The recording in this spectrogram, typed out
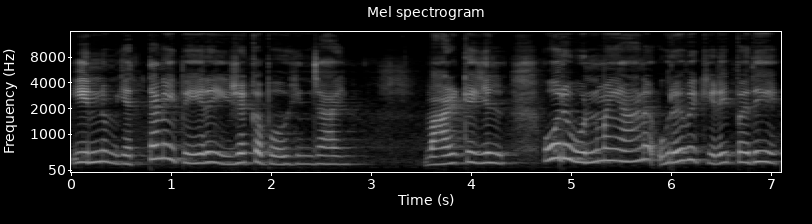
இன்னும் எத்தனை பேரை இழக்கப் போகின்றாய்? வாழ்க்கையில் ஒரு உண்மையான உறவு கிடைப்பதே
